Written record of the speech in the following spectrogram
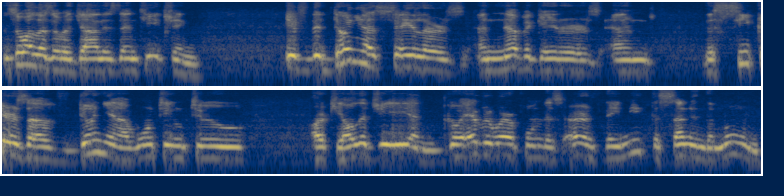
And so Allah is then teaching, if the dunya sailors and navigators and the seekers of dunya wanting to archaeology and go everywhere upon this earth, they need the sun and the moon.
